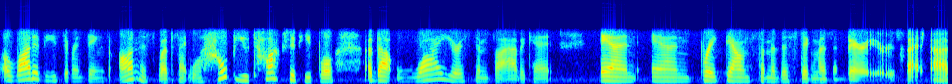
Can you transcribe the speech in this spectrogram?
a lot of these different things on this website will help you talk to people about why you're a stem cell advocate and and break down some of the stigmas and barriers that uh,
